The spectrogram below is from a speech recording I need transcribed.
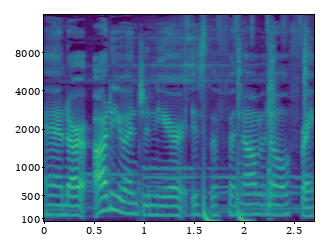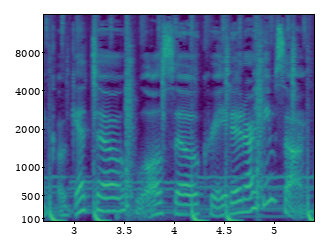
and our audio engineer is the phenomenal Frank Ogeto, who also created our theme song.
